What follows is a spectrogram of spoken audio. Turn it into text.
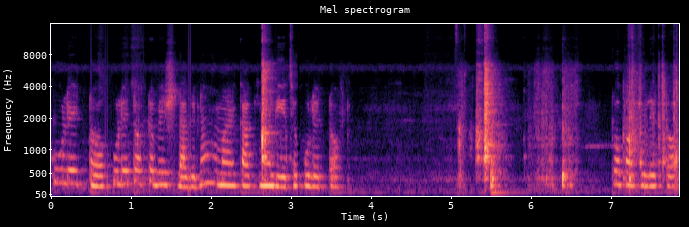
কুলের টক কুলের টকটা বেশ লাগে না? আমার কাকিমা দিয়েছে কুলের টক। টপা কুলের টক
